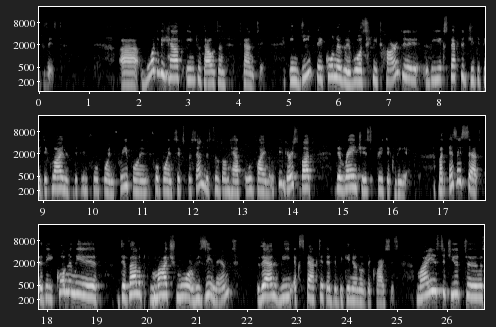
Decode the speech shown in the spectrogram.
exist. Uh, what we have in 2020? Indeed, the economy was hit hard. The, the expected GDP decline is between 4.3 and 4.6%. We still don't have all final figures, but the range is pretty clear. But as I said, the economy developed much more resilient than we expected at the beginning of the crisis. My institute uh, was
